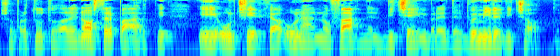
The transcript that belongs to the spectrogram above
soprattutto dalle nostre parti, un circa un anno fa, nel dicembre del 2018.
